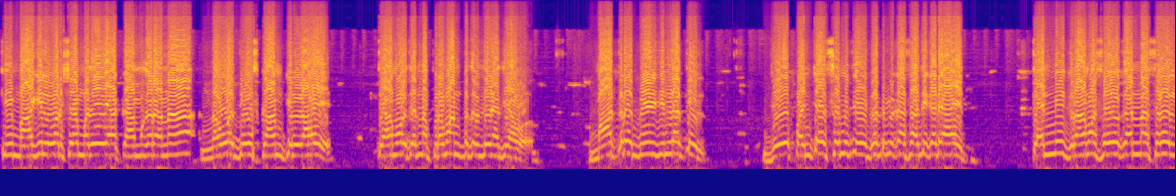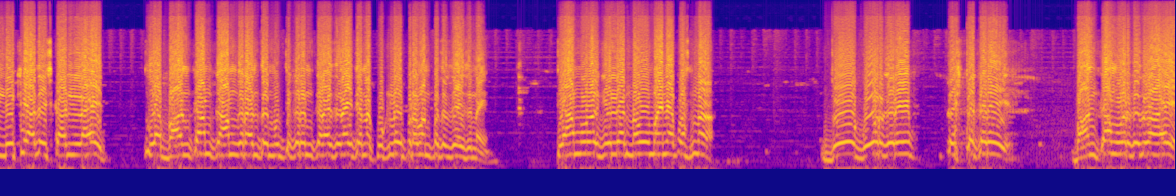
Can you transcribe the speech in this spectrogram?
की मागील वर्षामध्ये या कामगारांना नव्वद दिवस काम केलेलं आहे. त्यामुळे त्यांना प्रमाणपत्र देण्यात यावं. मात्र बीड जिल्ह्यातील जे पंचायत समिती गट विकास अधिकारी आहेत त्यांनी ग्रामसेवकांना सरळ लेखी आदेश काढलेले आहेत की या बांधकाम कामगारांचं नूतनीकरण करायचं नाही त्यांना कुठलंही प्रमाणपत्र द्यायचं नाही. त्यामुळे गेल्या नऊ महिन्यापासून जो गोरगरीब कष्टकरी बांधकाम वर्ग जो आहे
